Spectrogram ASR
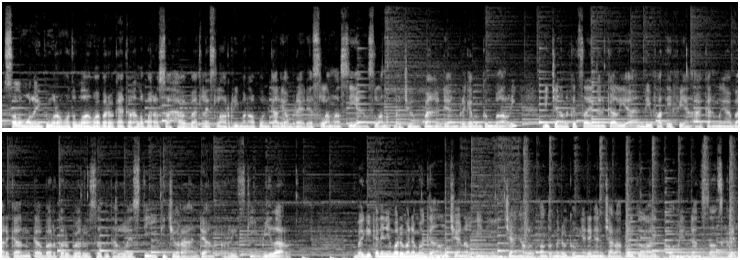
Assalamualaikum warahmatullahi wabarakatuh. Halo para sahabat Leslar di mana pun kalian berada Selamat siang, selamat berjumpa dan bergabung kembali Di channel kesayangan kalian Diva TV yang akan mengabarkan kabar terbaru seputar Lesti Kejora dan Rizky Bilar bagi kalian yang baru menemukan channel ini, jangan lupa untuk mendukungnya dengan cara klik like, komen, dan subscribe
